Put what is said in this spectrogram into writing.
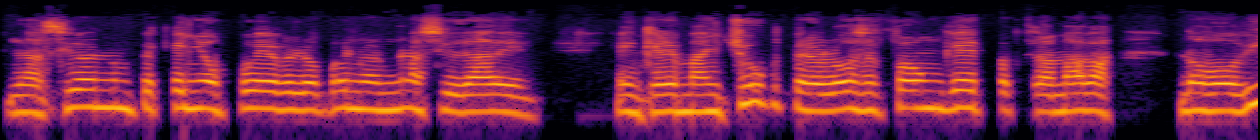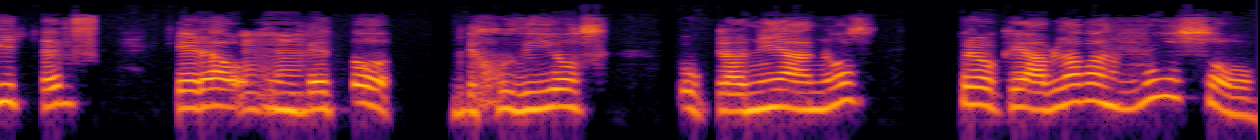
nació en un pequeño pueblo, bueno, en una ciudad en, en Kremenchuk, pero luego se fue a un gueto que se llamaba Novovitebsk, que era un gueto de judíos ucranianos, pero que hablaban ruso,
